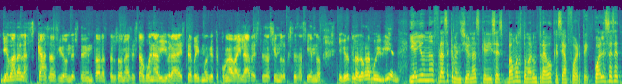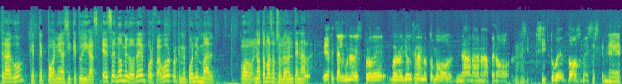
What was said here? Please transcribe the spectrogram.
llevar a las casas y donde estén todas las personas esta buena vibra, este ritmo que te ponga a bailar, estés haciendo lo que estés haciendo, y creo que lo logra muy bien. Y hay una frase que mencionas que dices, vamos a tomar un trago que sea fuerte. ¿Cuál es ese trago que te pone así que tú digas, ese no me lo den, por favor, porque me pone mal? O no tomas absolutamente nada. Fíjate que alguna vez probé, bueno, yo en general no tomo nada, nada, nada, pero sí, sí tuve dos veces que me,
